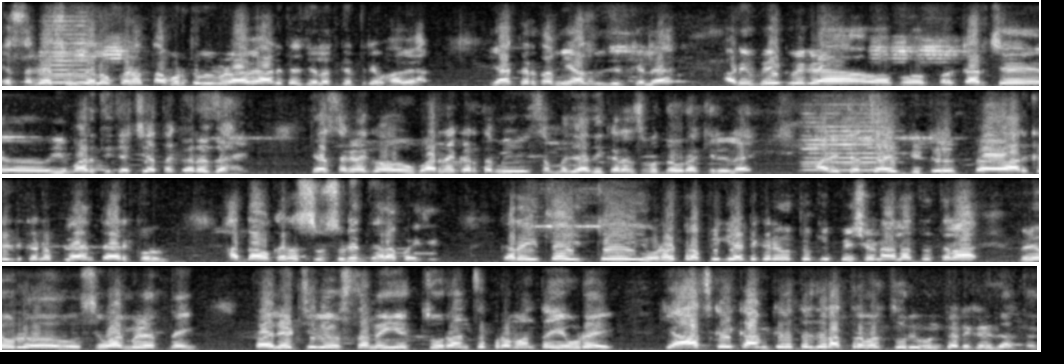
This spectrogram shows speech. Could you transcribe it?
या सगळ्या सुविधा लोकांना ताबडतोब मिळाव्या आणि त्या जलद गतीने व्हाव्या. याकरता मी आज व्हिजिट केलं आहे आणि वेगवेगळ्या प- प्रकारचे इमारती ज्याची आता गरज आहे त्या सगळ्या उभारण्याकरता मी संबंधित अधिकाऱ्यांसोबत दौरा केलेला आहे. आणि त्याचा एक डिटेल आर्किटेक्टकडनं प्लॅन तयार करून हा दवाखाना सुटसुटीत झाला पाहिजे. कारण इथं इतकं एवढा ट्रॅफिक या ठिकाणी होतो की पेशंट आला तर त्याला वेळेवर सेवा मिळत नाही. टॉयलेटची व्यवस्था नाही आहे चोरांचं प्रमाण तर एवढं आहे की आज काही काम केलं तर ते रात्रभर चोरी होऊन त्या ठिकाणी जातात.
